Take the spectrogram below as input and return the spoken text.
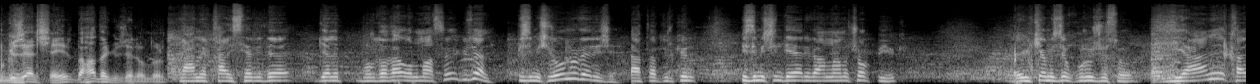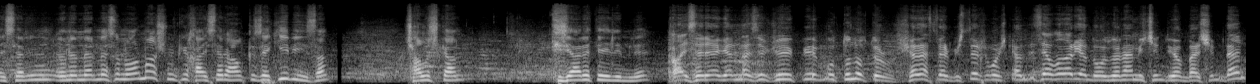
bu güzel şehir daha da güzel olurdu. Yani Kayseri'de gelip burada da olması güzel. Bizim için onur verici. Atatürk'ün bizim için değeri ve anlamı çok büyük. Ee, Ülkemizin kurucusu. Yani Kayseri'nin önem vermesi normal çünkü Kayseri halkı zeki bir insan. Çalışkan, ticaret eğilimli. Kayseri'ye gelmesi büyük bir mutluluktur. Şeref vermiştir. Hoş geldi, sefalar geldi o dönem için diyorum ben şimdiden.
